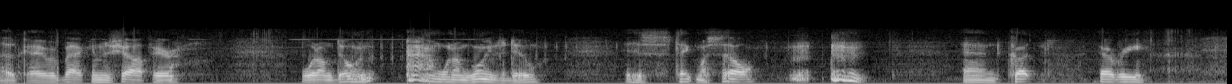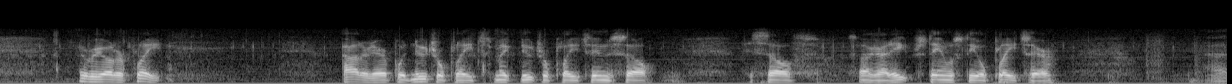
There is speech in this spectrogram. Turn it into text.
Okay, we're back in the shop here. What I'm doing, what I'm going to do is take my cell and cut every every other plate out of there, put neutral plates, make neutral plates in the cell itself. So I got eight stainless steel plates there, uh,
